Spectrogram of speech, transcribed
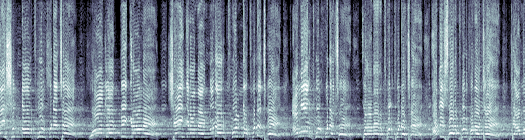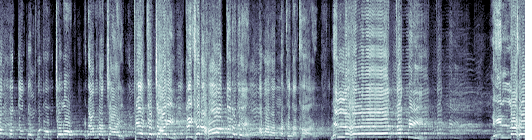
এই সুন্দর ফুল ফুটেছে। ওয়াজ একটি গ্রামে সেই গ্রামে নূরের ফুলটা ফুটেছে আলোর ফুল ফুটেছে কোরআনের ফুল ফুটেছে হাদিসের ফুল ফুটেছে কেমন পর্যন্ত ফুটুক চলুক এটা আমরা চাই। কে কে চাই? দুইখানে হাত তুলে দে। আমার আল্লাহকে দেখায়। লিল্লাহে তাকবীর। লিল্লাহে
